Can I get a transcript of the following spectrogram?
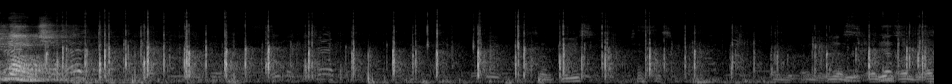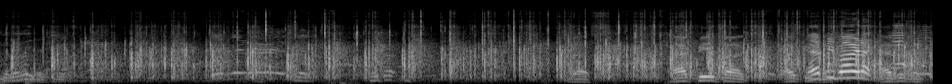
branch. Yes. Happy birthday. Happy, Happy birthday. Happy birthday.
